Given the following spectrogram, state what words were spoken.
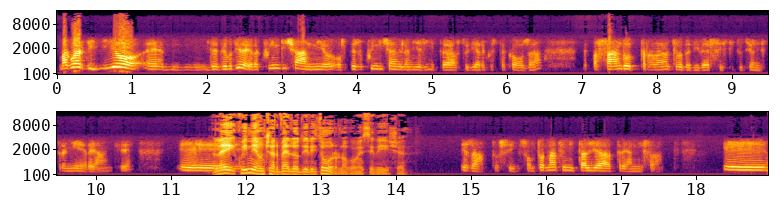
Ma guardi, io eh, devo dire da 15 anni, ho speso 15 anni della mia vita a studiare questa cosa passando tra l'altro da diverse istituzioni straniere anche. E... Lei quindi è un cervello di ritorno, come si dice? Esatto, sì, sono tornato in Italia tre anni fa. E,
